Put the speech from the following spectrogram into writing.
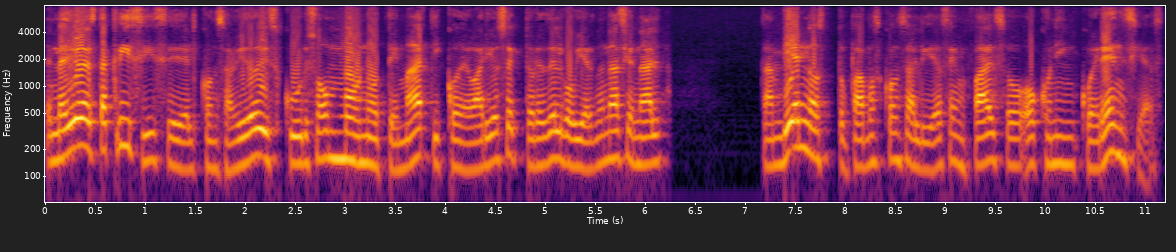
En medio de esta crisis y del consabido discurso monotemático de varios sectores del gobierno nacional, también nos topamos con salidas en falso o con incoherencias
